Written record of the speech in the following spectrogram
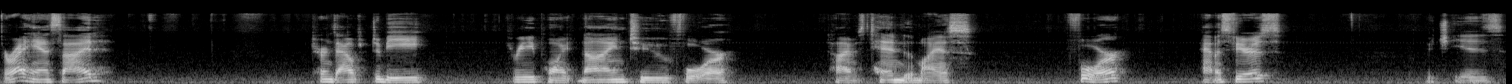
the right hand side turns out to be 3.924 times 10 to the minus 4 atmospheres, which is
